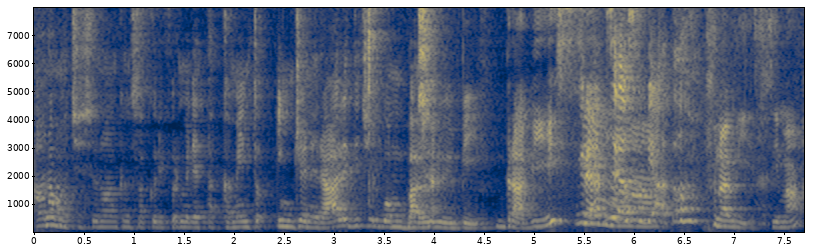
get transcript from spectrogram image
Ah no, ma ci sono anche un sacco di forme di attaccamento in generale, dice il buon Balbi. Bravissima! Grazie, ho studiato. Bravissima.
